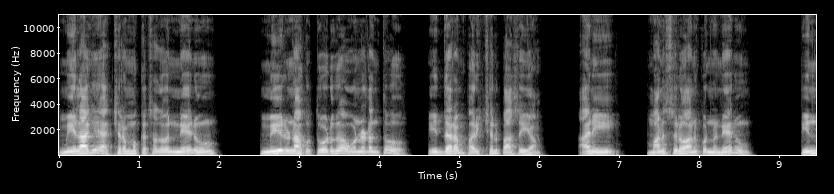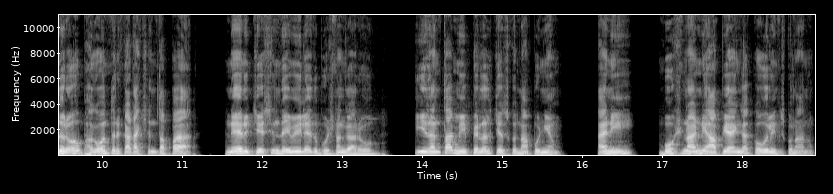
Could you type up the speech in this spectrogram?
మీలాగే అక్షరం ముక్క చదవని నేను మీరు నాకు తోడుగా ఉండడంతో ఇద్దరం పరీక్షలు పాస్ అయ్యాం అని మనసులో అనుకున్న నేను ఇందులో భగవంతుని కటాక్షం తప్ప నేను చేసిందేమీ లేదు భూషణం గారు. ఇదంతా మీ పిల్లలు చేసుకున్న పుణ్యం. అని భూషణాన్ని ఆప్యాయంగా కౌగిలించుకున్నాను.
